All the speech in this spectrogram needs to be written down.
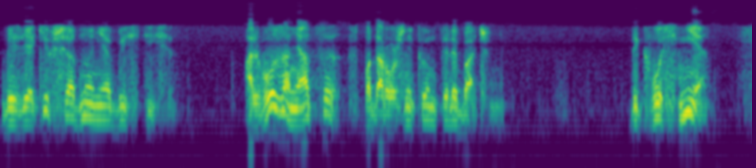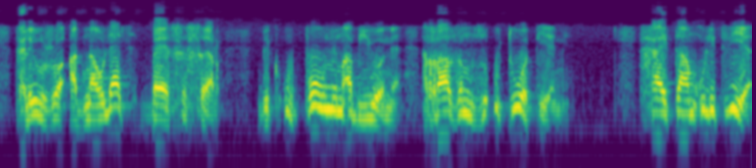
без якіх все адно не абысціся, альбо заняцца спадарожнікавым тэлебачаннем. Дык вось не, калі ўжо аднаўляць бСр, дык у поўным аб'ёме разам з утопіямі хай там у літве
